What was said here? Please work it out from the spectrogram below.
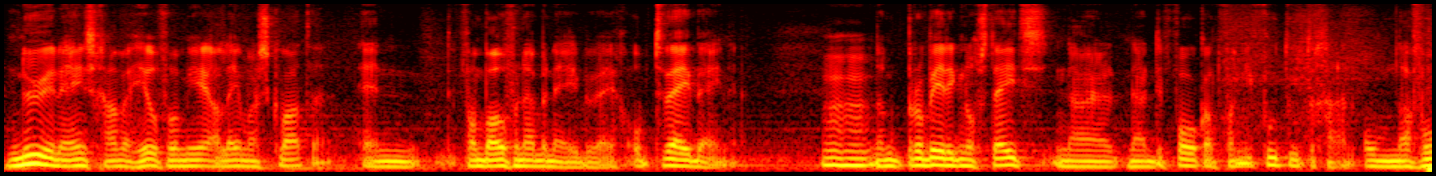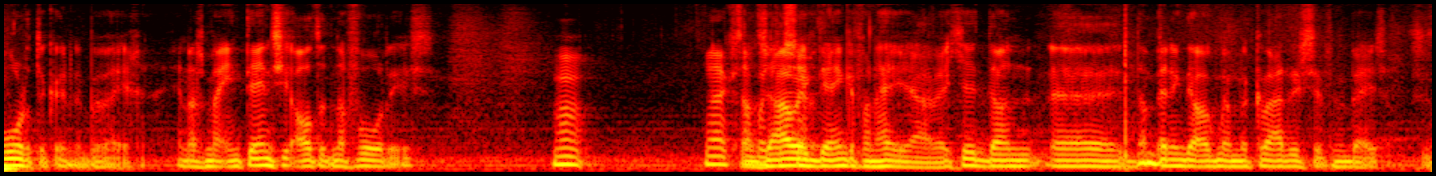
Nu ineens gaan we heel veel meer alleen maar squatten en van boven naar beneden bewegen op twee benen. Mhm. Dan probeer ik nog steeds naar, naar de voorkant van die voet toe te gaan om naar voren te kunnen bewegen. En als mijn intentie altijd naar voren is. Ja, ik dan zou ik zegt. denken van, hé ja, weet je, dan, eh, dan ben ik daar ook met mijn quadriceps mee bezig. Het is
